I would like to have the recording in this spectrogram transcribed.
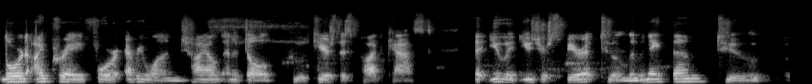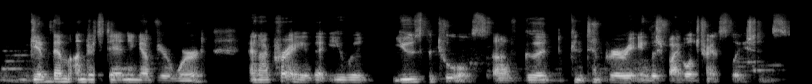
Lord, I pray for everyone, child and adult, who hears this podcast, that you would use your spirit to illuminate them, to give them understanding of your word. And I pray that you would use the tools of good contemporary English Bible translations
